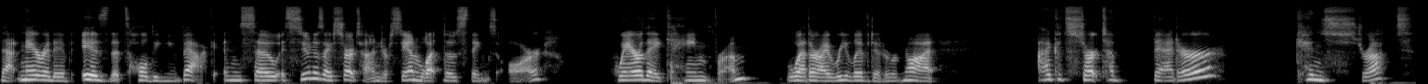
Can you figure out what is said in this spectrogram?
that narrative is that's holding you back. And so, as soon as I start to understand what those things are, where they came from, whether I relived it or not, I could start to better construct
